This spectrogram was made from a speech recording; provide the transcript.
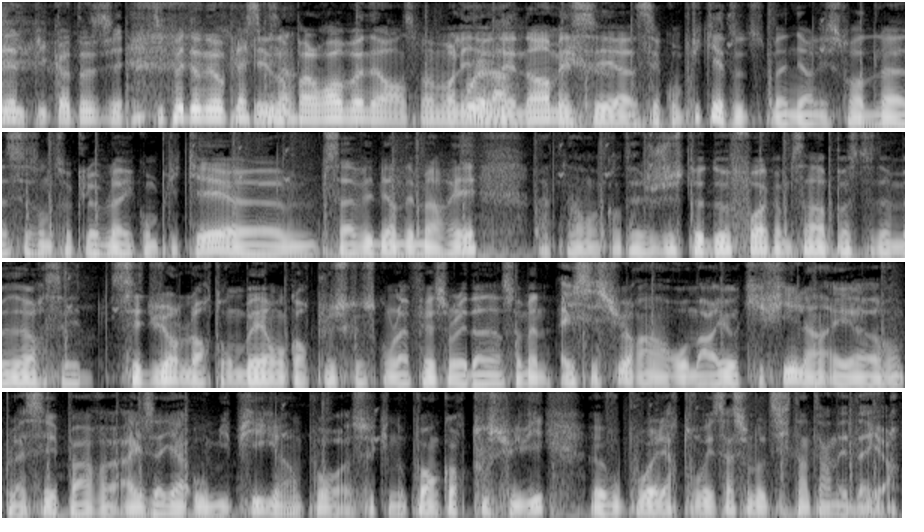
elle picote aussi. Un petit peu d'homéoplastie. Ils n'ont pas le droit au bonheur en ce moment, les oh Non, mais c'est c'est compliqué de toute manière. L'histoire de la saison de ce club-là est compliquée. Euh, ça avait bien démarré. Maintenant, quand tu as juste deux fois comme ça un poste de meneur, c'est dur de leur tomber encore plus que ce qu'on l'a fait sur les dernières semaines. Et c'est sûr, hein, Romario qui file hein, est euh, remplacé par euh, Isaiah Oumipig. Hein, pour ceux qui n'ont pas encore tout suivi, vous pouvez aller retrouver ça sur notre site internet d'ailleurs.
